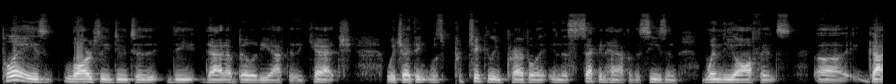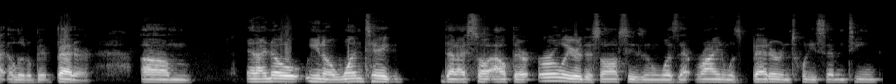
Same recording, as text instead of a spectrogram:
plays, largely due to the, the, that ability after the catch, which I think was particularly prevalent in the second half of the season when the offense uh, got a little bit better. Um, and I know, you know, one take that I saw out there earlier this offseason was that Ryan was better in 2017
